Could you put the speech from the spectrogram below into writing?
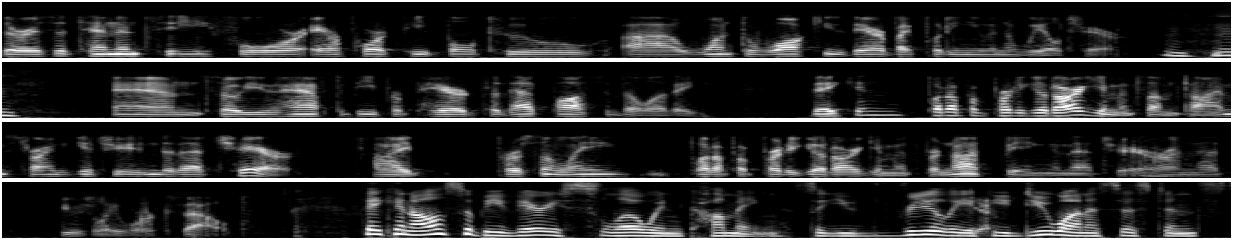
There is a tendency for airport people to uh, want to walk you there by putting you in a wheelchair. Mm-hmm. And so you have to be prepared for that possibility. They can put up a pretty good argument sometimes trying to get you into that chair. I personally put up a pretty good argument for not being in that chair, and that usually works out. They can also be very slow in coming. So you really, if you do want assistance,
